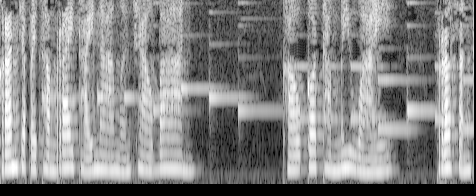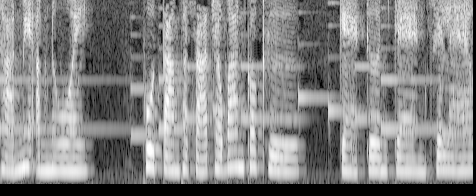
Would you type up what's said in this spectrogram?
ครั้นจะไปทำไร่ไถนาเหมือนชาวบ้าน เขาก็ทำไม่ไหว เพราะสังขารไม่อำนวย พูดตามภาษาชาวบ้านก็คือ แก่เกินแกงเสียแล้ว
